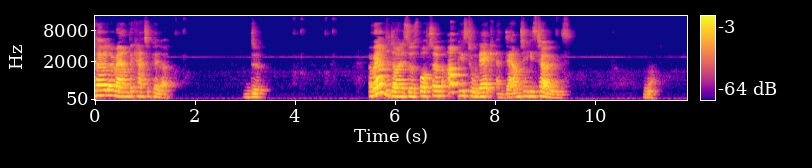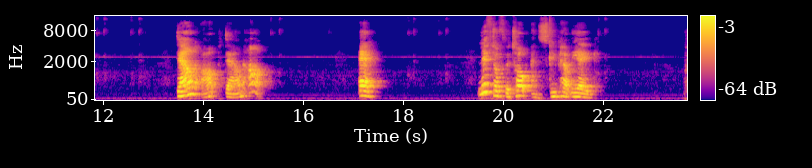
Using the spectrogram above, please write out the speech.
Curl around the caterpillar. D. Around the dinosaur's bottom, up his tall neck and down to his toes. W. Down, up, down, up. E. Lift off the top and scoop out the egg. P.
